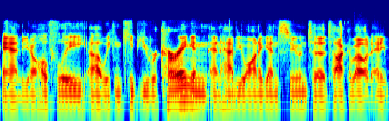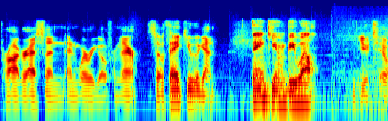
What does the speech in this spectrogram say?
And, you know, hopefully uh, we can keep you recurring and, and have you on again soon to talk about any progress and, and where we go from there. So, thank you again. Thank you and be well. You too.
